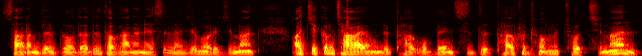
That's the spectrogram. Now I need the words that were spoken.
사람들보다도 더 가난했을런지 모르지만, 아, 지금 자가용도 타고 벤츠도 타고 너무 좋지만,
